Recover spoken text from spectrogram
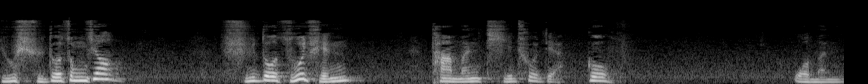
有许多宗教、许多族群，他们提出的歌舞，我们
